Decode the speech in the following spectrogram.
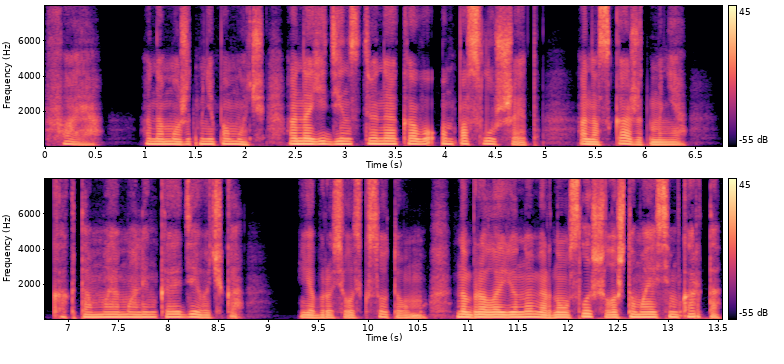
Фая. Она может мне помочь. Она единственная, кого он послушает. Она скажет мне, как там моя маленькая девочка? Я бросилась к сотовому, набрала ее номер, но услышала, что моя сим-карта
